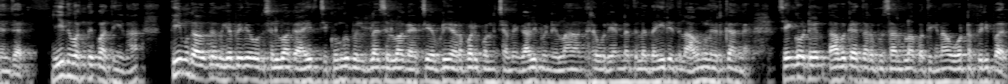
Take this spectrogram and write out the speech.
செஞ்சார். இது வந்து பார்த்தீங்கன்னா திமுகவுக்கு மிகப்பெரிய ஒரு செல்வாக்கு ஆயிடுச்சு கொங்கு பெல்ட்டில் செல்வாக்கு ஆயிடுச்சு எப்படி எடப்பாடி பழனிசாமி காலி பண்ணிடலாங்கிற ஒரு எண்ணத்தில் தைரியத்தில் அவங்களும் இருக்காங்க. செங்கோட்டையன் தாவக்காய தரப்பு சார்பில் பார்த்தீங்கன்னா ஓட்டை பிரிப்பார்.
